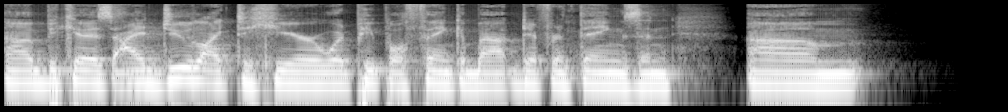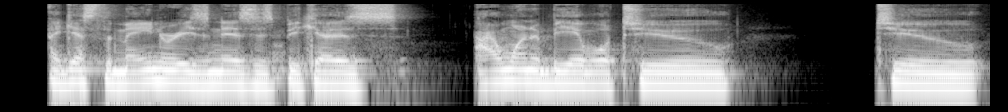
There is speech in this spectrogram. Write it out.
uh, because I do like to hear what people think about different things, and um, I guess the main reason is is because I want to be able to to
